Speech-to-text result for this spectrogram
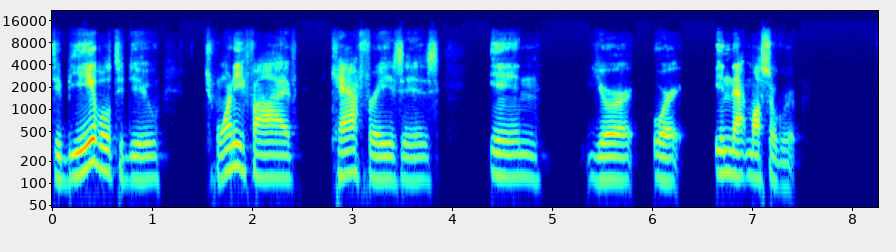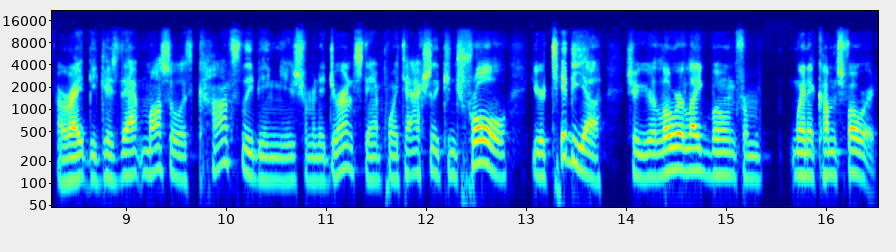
to be able to do 25 calf raises in your or in that muscle group. All right. Because that muscle is constantly being used from an endurance standpoint to actually control your tibia. So your lower leg bone from when it comes forward.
